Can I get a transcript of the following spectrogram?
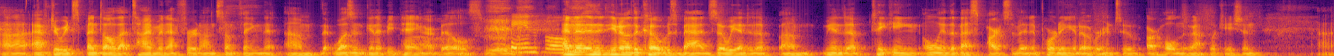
Uh, after we'd spent all that time and effort on something that um, that wasn't going to be paying our bills, we were, Painful. and then you know the code was bad, so we ended up um, we ended up taking only the best parts of it and porting it over into our whole new application. Uh,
